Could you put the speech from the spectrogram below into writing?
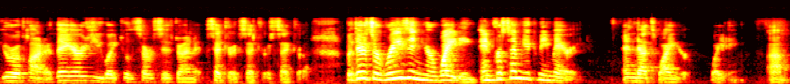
you're a client of theirs, you wait till the services are done, et cetera, et cetera, et cetera. But there's a reason you're waiting. And for some, you can be married, and that's why you're waiting. Um,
